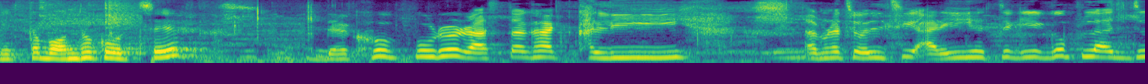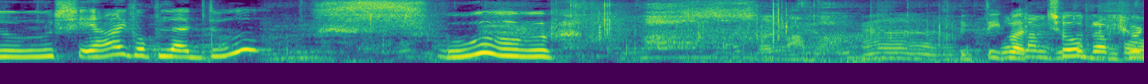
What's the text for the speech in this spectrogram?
গেটটা বন্ধ করছে। দেখো পুরো রাস্তাঘাট খালি। আমরা চলছি আর এই হচ্ছে গিয়ে গোপ লাড্ডু সে হয় গোপ লাড্ডু উ দেখতেই পাচ্ছ ভীষণ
